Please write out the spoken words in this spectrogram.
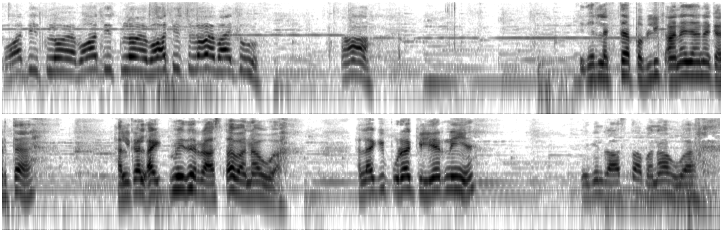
बहुत ही स्लो है, बहुत ही स्लो है, बहुत ही स्लो है भाई तू। हाँ। इधर लगता है पब्लिक आना जाना करता है। हल्का लाइट में इधर रास्ता बना हुआ। हालाँकि पूरा क्लियर नहीं है, लेकिन रास्ता बना हुआ है।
